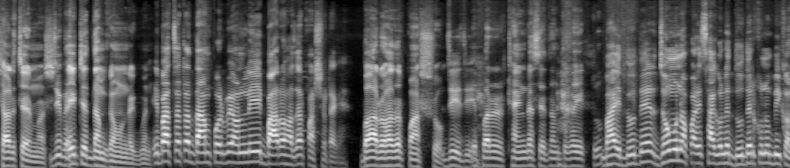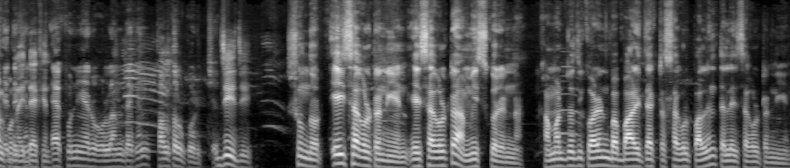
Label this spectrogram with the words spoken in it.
সাড়ে চার মাস। জি ভাই। এইটার দাম কেমন রাখবেন? এই বাচ্চাটার দাম পড়বে অনলি বারো হাজার পাঁচশো টাকা। বারো হাজার পাঁচশো? জি জি। এবারে ঠ্যাংটা চেতান তো ভাই একটু। ভাই দুধের যমুনা পাড়ি ছাগলের দুধের কোনো বিকল্প নাই দেখেন এখনই আর ওলান দেখেন থলথল করছে। জি জি। সুন্দর এই ছাগলটা নিয়েন এই ছাগলটা মিস করেন না। খামার যদি করেন বা বাড়িতে একটা ছাগল পালেন তাহলে এই ছাগলটা নিয়েন।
